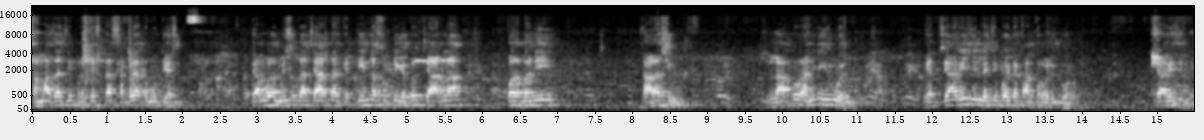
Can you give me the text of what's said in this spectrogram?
समाजाची प्रतिष्ठा सगळ्यात मोठी असते. त्यामुळं मी सुद्धा चार तारखे तीनला सुट्टी घेतो. चारला परभणी धाराशिव. लातूर आणि हिंगोली या चारही जिल्ह्याची बैठक आंतरवलीत बोलवली. चारही जिल्हे.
